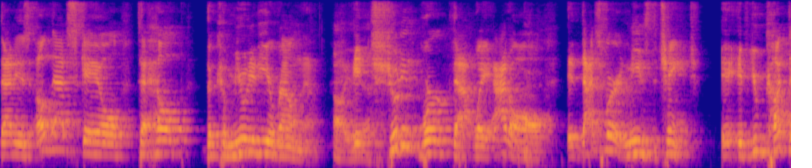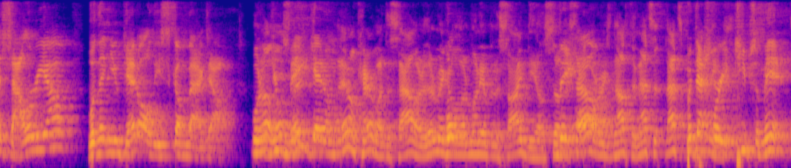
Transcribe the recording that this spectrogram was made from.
that is of that scale to help the community around them Oh, yeah. it shouldn't work that way at all it, that's where it needs to change if you cut the salary out well then you get all these scumbags out Well, no, you those- may they, get them, They don't care about the salary. They're making all Well, their money up in the side deals. So the salary's are. nothing. That's that's. but that's where it keeps them in.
